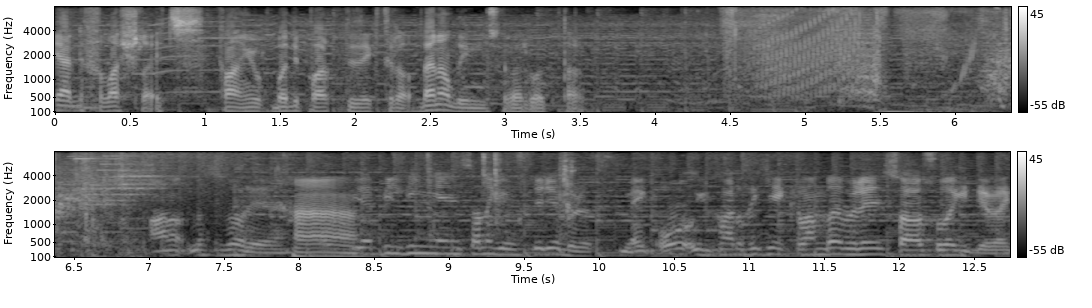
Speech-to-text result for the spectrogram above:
Geldi flashlight falan yok body part detector al. Ben alayım bu sefer body part. Anlatması zor ya. Ha. Ya bildiğin yani sana gösteriyor böyle. Bak, O yukarıdaki ekranda böyle sağa sola gidiyor bak.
